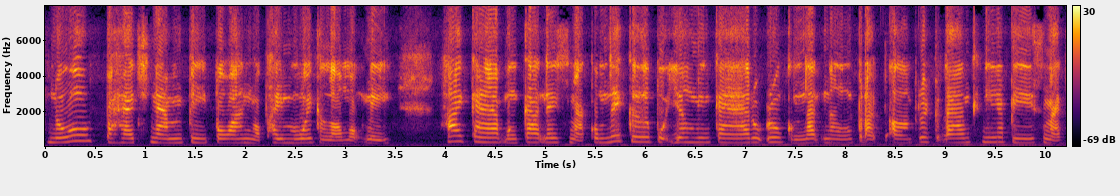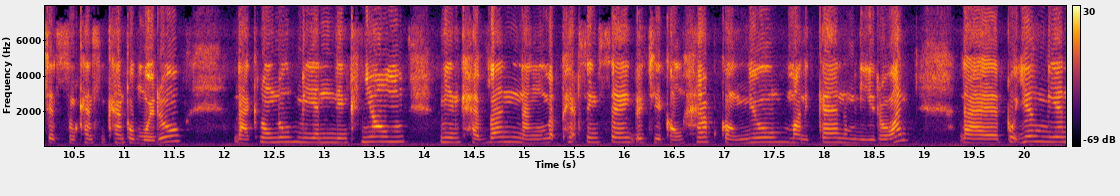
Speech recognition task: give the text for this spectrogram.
ធ្នូប្រហែលឆ្នាំ2021កន្លងមកនេះហើយការបង្កើតនៃសមាគមនេះគឺពួកយើងមានការរួបរวมកំណត់និងផ្ដាច់ព្រួយផ្ដើមគ្នាពីសមាជិកសំខាន់សំខាន់6រូបដែលក្នុងនោះមាននាងខ្ញុំមាន Kevin និងមិត្តភ័ក្តិផ្សេងផ្សេងដូចជាកងហាប់កងញូម៉ូនីកានិងមនីរតដែលពួកយើងមាន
